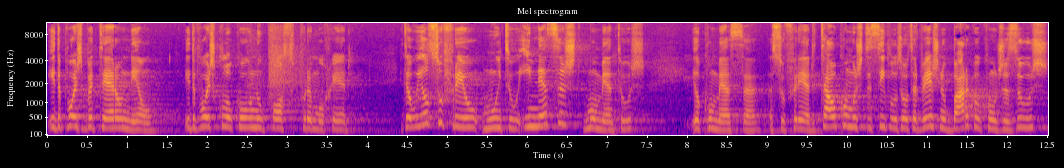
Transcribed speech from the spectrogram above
E depois bateram nele. E depois colocou-o no poço para morrer. Então ele sofreu muito e nesses momentos ele começa a sofrer. Tal como os discípulos, outra vez no barco com Jesus,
